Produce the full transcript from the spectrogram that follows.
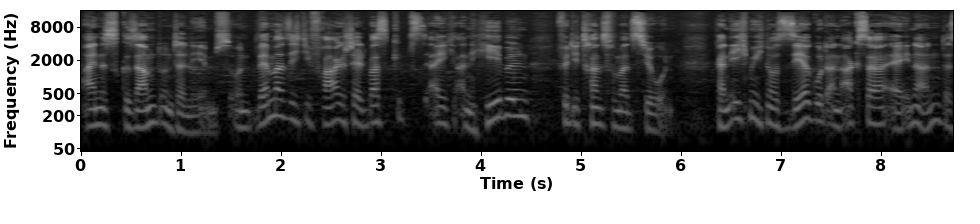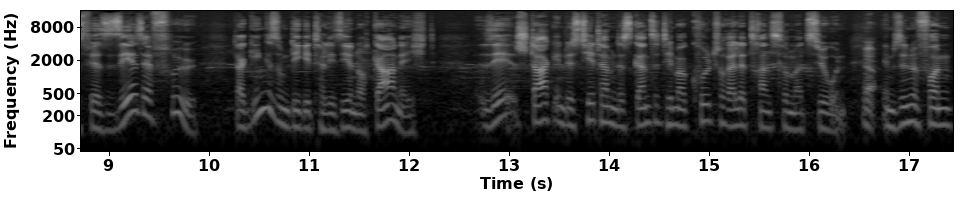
eines Gesamtunternehmens. Und wenn man sich die Frage stellt, was gibt es eigentlich an Hebeln für die Transformation, kann ich mich noch sehr gut an AXA erinnern, dass wir sehr, sehr früh, da ging es um Digitalisieren noch gar nicht, sehr stark investiert haben in das ganze Thema kulturelle Transformation. Ja. Im Sinne von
